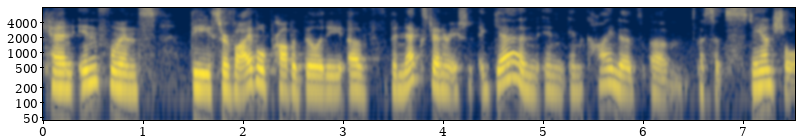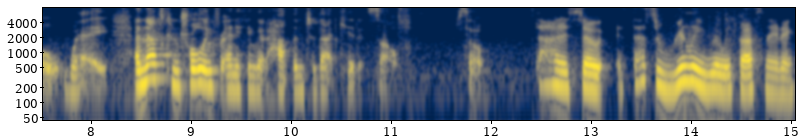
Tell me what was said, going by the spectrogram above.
can influence the survival probability of the next generation again in, in kind of um, a substantial way. And that's controlling for anything that happened to that kid itself. So that is so, that's really, really fascinating.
